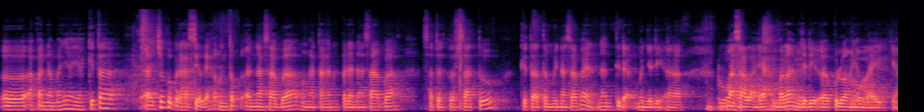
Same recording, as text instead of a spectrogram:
uh, apa namanya ya kita uh, cukup berhasil ya untuk uh, nasabah mengatakan kepada nasabah satu persatu kita temui nasabah dan tidak menjadi uh, masalah ya, malah ya. menjadi uh, peluang, peluang yang baik ya.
